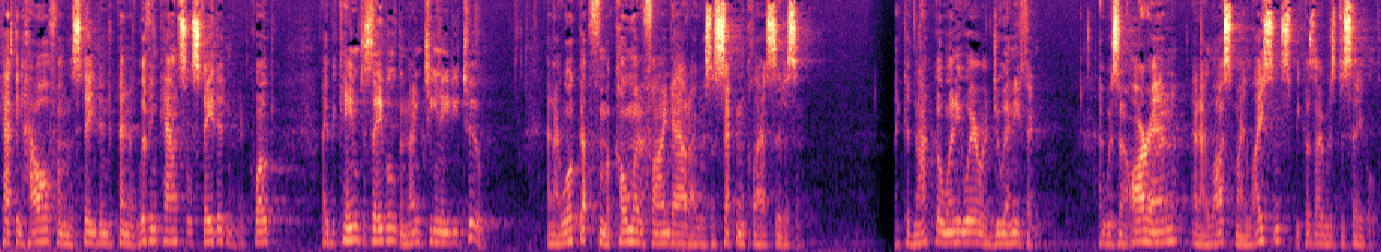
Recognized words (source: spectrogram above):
Kathy Howell from the State Independent Living Council stated, quote, I became disabled in 1982, and I woke up from a coma to find out I was a second class citizen. I could not go anywhere or do anything. I was an RN and I lost my license because I was disabled.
